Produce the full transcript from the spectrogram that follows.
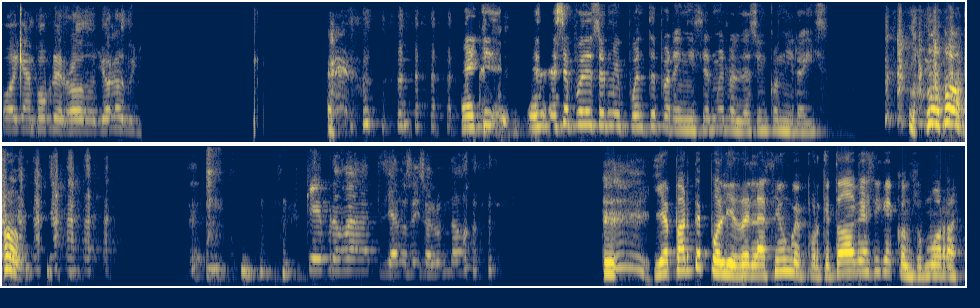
Oigan, pobre Rodo, yo lo Eh, que- ese puede ser mi puente para iniciar mi relación con Iraís. ¿Qué, profa? Pues ya no soy su alumno. Y aparte polirrelación, güey, porque todavía sigue con su morra.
